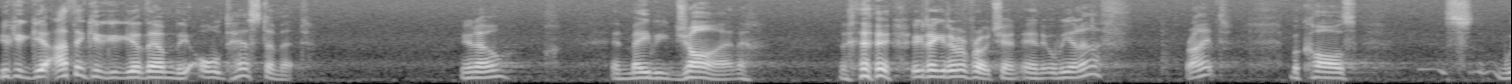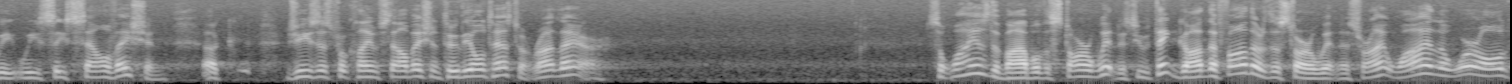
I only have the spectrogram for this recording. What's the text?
You could get, I think you could give them the Old Testament, you know, and maybe John. you could take a different approach, and, and it would be enough, right? Because we, we see salvation. Uh, Jesus proclaims salvation through the Old Testament, right there. So, why is the Bible the star witness? You would think God the Father is the star witness, right? Why in the world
